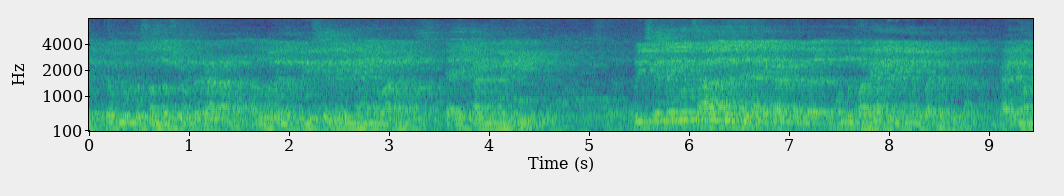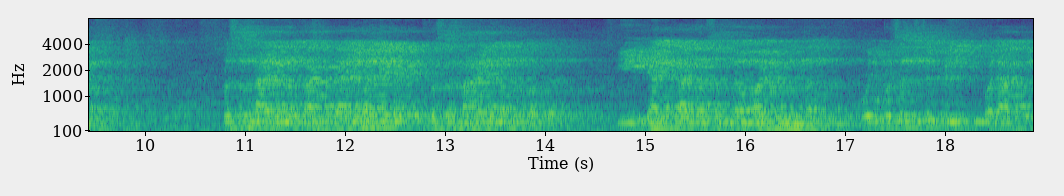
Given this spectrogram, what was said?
ഏറ്റവും കൂടുതൽ സന്തോഷമുള്ള ഒരാളാണ്. അതുപോലെ തന്നെ പ്രീശേഖരൻ ഞാനുമാണ് രാജിക്കാരന് വേണ്ടി പ്രീശേഖരനെ കുറിച്ച് ആദ്യം തന്നെ രാജക്കാടിൽ ഒന്നും പറയാതിരിക്കാൻ പറ്റത്തില്ല. കാരണം പ്രസിഡന്റ് ആയിരുന്ന രാജമാരിയുടെ പ്രസിഡന്റ് തൊട്ട് ഈ രാജ്യക്കാരുടെ സ്വപ്നവുമായിട്ട് നിന്ന് ഒരു പ്രസിഡൻഷിപ്പിൽ ഒരാൾക്ക്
